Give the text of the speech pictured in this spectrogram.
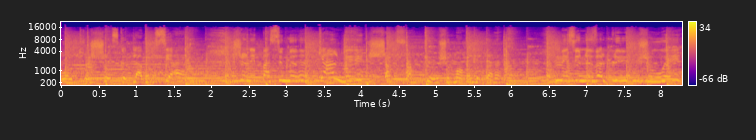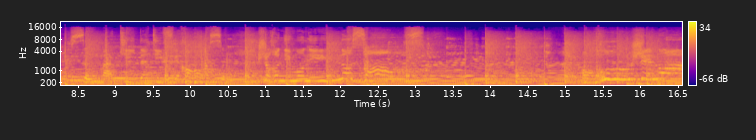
autre chose que de la poussière. Je n'ai pas su me calmer chaque fois que je manque d'air. Mes yeux ne veulent plus jouer ce maquis d'indifférence. Je renie mon innocence. En rouge et noir,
